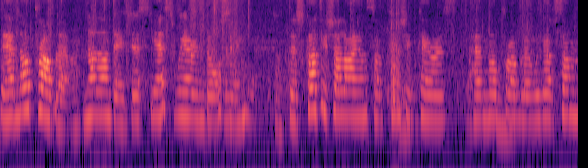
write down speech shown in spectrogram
They had no problem. Not only they just, yes, we are endorsing. The Scottish Alliance of Kinship Carers had no problem. We got some,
